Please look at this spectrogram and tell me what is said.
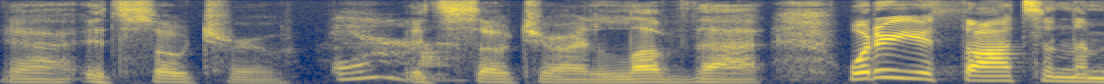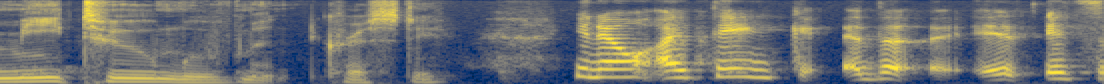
yeah it's so true. Yeah. it's so true. I love that. What are your thoughts on the me too movement christy? You know, I think the, it, it's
